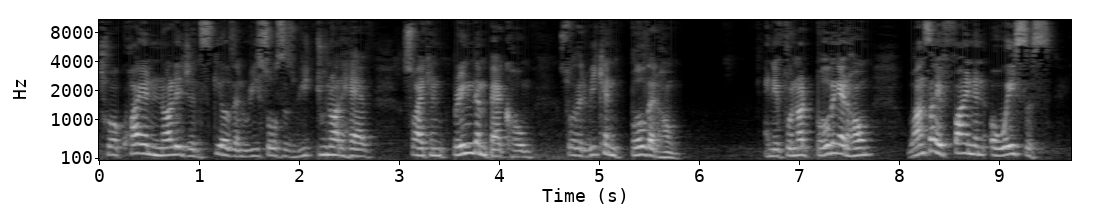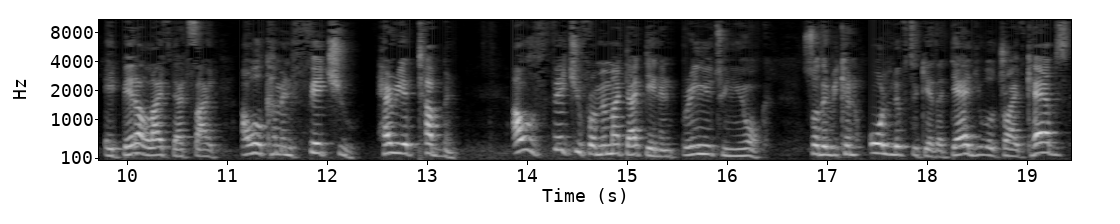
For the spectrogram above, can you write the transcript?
to acquire knowledge and skills and resources we do not have so I can bring them back home so that we can build at home. And if we're not building at home, once I find an oasis, a better life that side, I will come and fetch you, Harriet Tubman. I will fetch you from Emma Emadaden and bring you to New York so that we can all live together. Dad, you will drive cabs.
